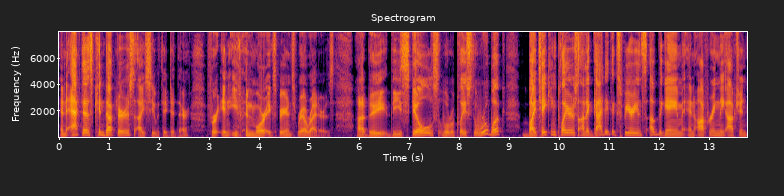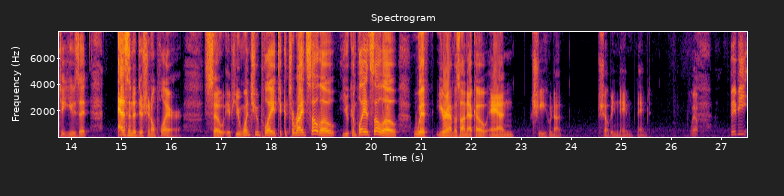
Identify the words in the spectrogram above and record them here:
and act as conductors. I see what they did there for an even more experienced rail riders. Uh, the, these skills will replace the rulebook by taking players on a guided experience of the game and offering the option to use it as an additional player. So if you want to play Ticket to Ride solo, you can play it solo with your Amazon Echo and she who not shall be named named. Well, maybe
